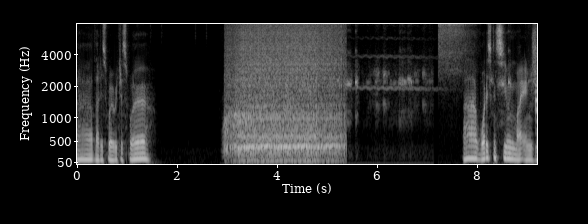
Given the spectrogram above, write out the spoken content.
Uh, that is where we just were. Ah, uh, what is consuming my energy?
